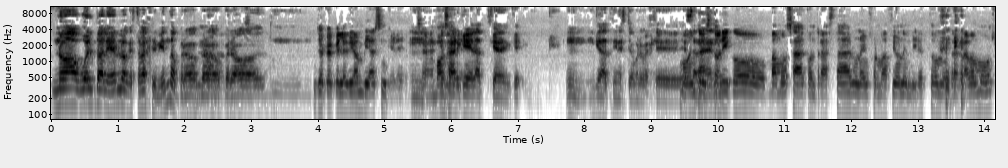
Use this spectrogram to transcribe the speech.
no ha vuelto a leer lo que estaba escribiendo, pero, No, pero, no, pero mm, Yo creo que le dio a enviar sin querer. O sea, mm, vamos que a ver qué edad, qué, qué- mm, edad tiene este hombre. Pues que Momento en- histórico, vamos a contrastar una información en directo mientras grabamos,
